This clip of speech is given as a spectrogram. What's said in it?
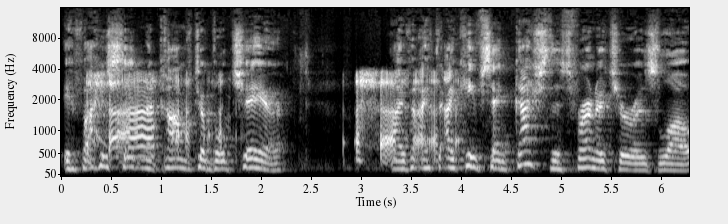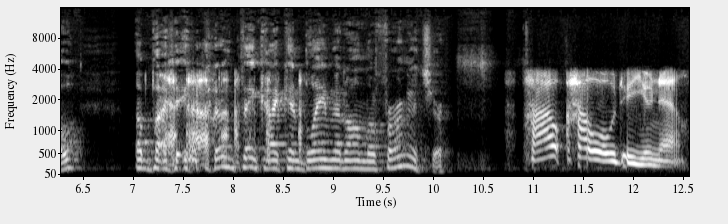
If I sit in a comfortable chair, I, I, I keep saying, "Gosh, this furniture is low," but I don't think I can blame it on the furniture. how how old are you now?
